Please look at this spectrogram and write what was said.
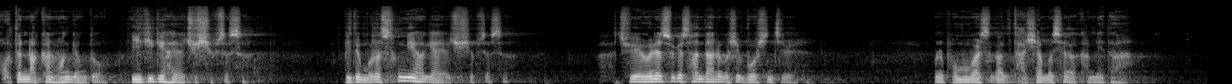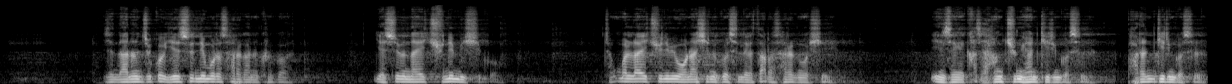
모든 낙한 환경도 이기게 하여 주시옵소서. 믿음으로 승리하게 하여 주시옵소서. 주의 은혜 속에 산다는 것이 무엇인지를 오늘 본문 말씀 가운데 다시 한번 생각합니다. 이제 나는 죽고 예수님으로 살아가는 그것. 예수님은 나의 주님이시고 정말 나의 주님이 원하시는 것을 내가 따라 살아가는 것이 인생의 가장 중요한 길인 것을 바른 길인 것을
